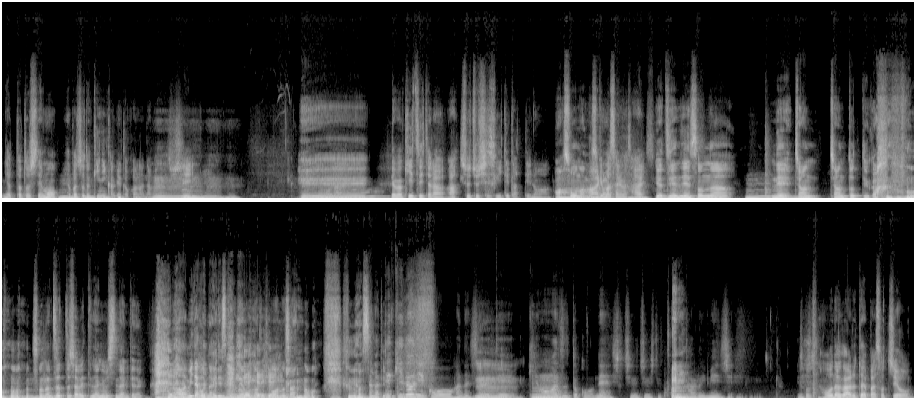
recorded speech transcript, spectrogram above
やったとしても、うんやっぱちょっと気にかけとかなダうんメですし、うんうんうんへえ。でも気ぃついたら、あ、集中しすぎてたっていうのは、あ、そうなんですか？ありますあります。はい。いや、全然そんな、うん。ねちゃん、ちゃんとっていうか、うん。そんなずっと喋って何もしてないみたいな、あんま見たことないですけどね、大野さんの様子なんか。適度にこうお話しされて、うん。基本はずっとこうね、集中して作ってあるイメージ。そうですね。オーダーがあるとやっぱりそっちを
